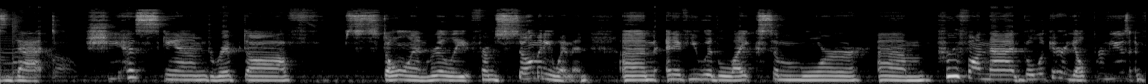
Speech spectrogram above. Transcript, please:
Is that she has scammed, ripped off, stolen really from so many women. Um, and if you would like some more um, proof on that, go look at her Yelp reviews and.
